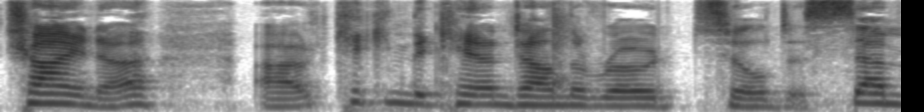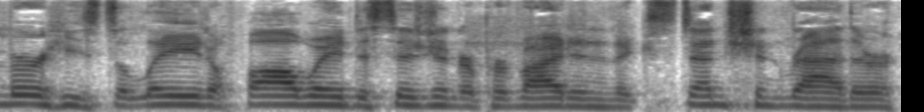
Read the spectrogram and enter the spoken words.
China uh, kicking the can down the road till December. He's delayed a Huawei decision or provided an extension, rather.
